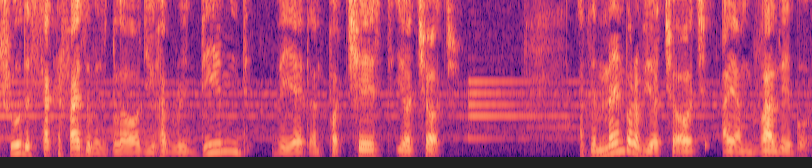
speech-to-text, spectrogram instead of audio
Through the sacrifice of his blood, you have redeemed the earth and purchased your church. As a member of your church, I am valuable.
